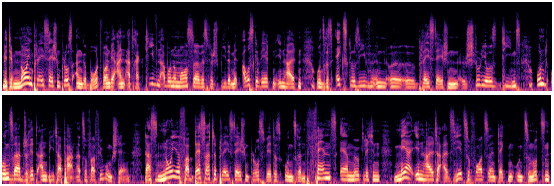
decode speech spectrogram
Mit dem neuen PlayStation Plus Angebot wollen wir einen attraktiven Abonnementservice für Spiele mit ausgewählten Inhalten unseres exklusiven äh, äh PlayStation Studios Teams und unserer Drittanbieterpartner zur Verfügung stellen. Das neue verbesserte PlayStation Plus wird es unseren Fans ermöglichen, mehr Inhalte als je zuvor zu entdecken und zu nutzen,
